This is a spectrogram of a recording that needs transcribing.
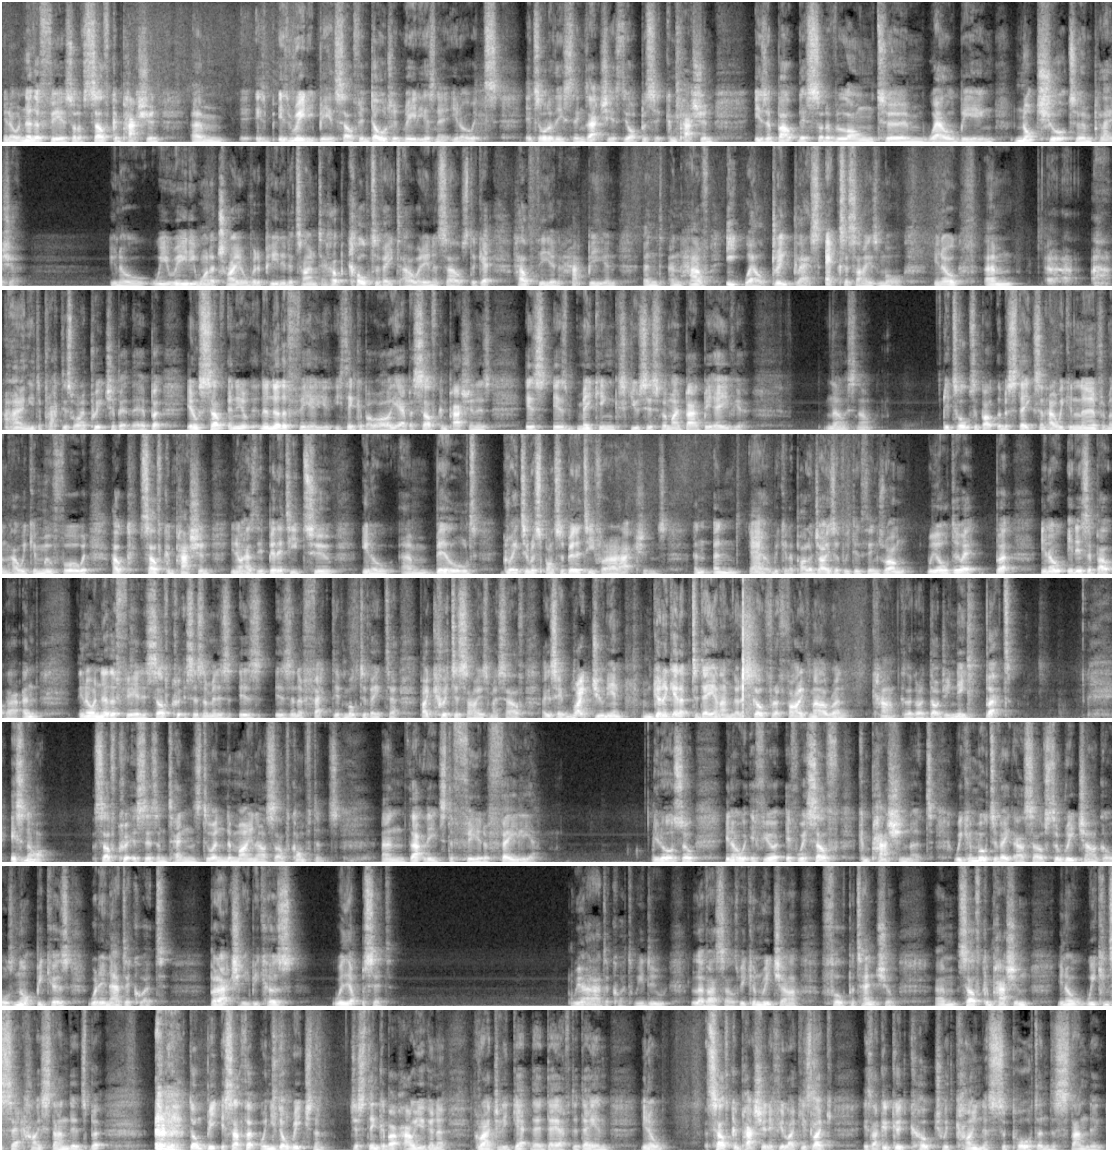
You know, another fear, sort of self-compassion, um, is, is really being self-indulgent, really, isn't it? You know, it's, it's all of these things. Actually, it's the opposite. Compassion is about this sort of long-term well-being, not short-term pleasure. You know, we really want to try over a period of time to help cultivate our inner selves, to get healthy and happy and, and, and have, eat well, drink less, exercise more, You know, um, I need to practice what I preach a bit there. But you know, self and you know, another fear you, you think about. Oh yeah, but self compassion is is is making excuses for my bad behaviour. No, it's not. It talks about the mistakes and how we can learn from them, how we can move forward, how self compassion, you know, has the ability to you know um, build greater responsibility for our actions. And and yeah, we can apologise if we do things wrong. We all do it, but you know, it is about that and you know, another fear is self-criticism is, is, is an effective motivator. If I criticize myself, I can say, right, Julian, I'm going to get up today and I'm going to go for a five mile run. Can't because I've got a dodgy knee. But it's not. Self-criticism tends to undermine our self-confidence and that leads to fear of failure. It also, you know, if you're if we're self-compassionate, we can motivate ourselves to reach our goals, not because we're inadequate, but actually because we're the opposite. We are adequate. We do love ourselves. We can reach our full potential. Um, self-compassion, you know, we can set high standards, but don't beat yourself up when you don't reach them. Just think about how you're going to gradually get there day after day. And, you know, self-compassion, if you like, is like, is like a good coach with kindness, support, understanding,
